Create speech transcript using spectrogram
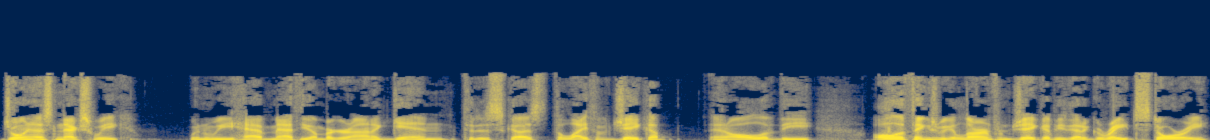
join us next week when we have Matthew Umberger on again to discuss the life of Jacob and all of the all the things we can learn from Jacob. He's got a great story.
